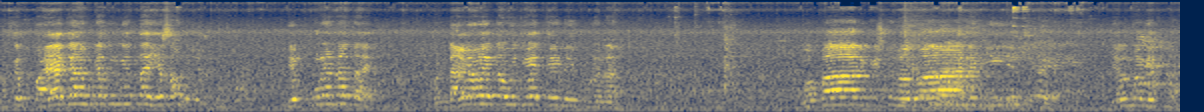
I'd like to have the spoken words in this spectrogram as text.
फक्त पायाच्या अंगठ्यातून घेतला हे सांगू शकतो. हे पुराणात आहे. पण डाव्या आहे का उजव्या ते नाही पुराणात. गोपाल कृष्ण भगवान की जन्म घेतला.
